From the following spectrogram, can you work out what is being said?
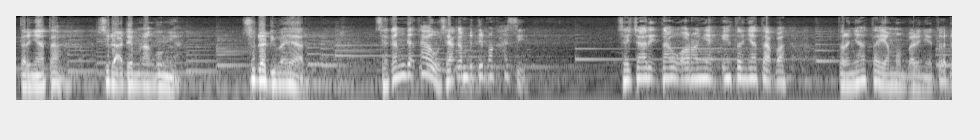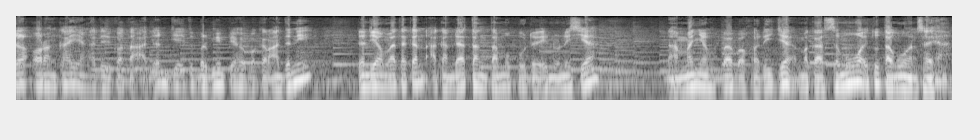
ternyata sudah ada yang menanggungnya. Sudah dibayar. Saya kan nggak tahu saya akan berterima kasih. Saya cari tahu orangnya eh ternyata apa ternyata yang membayarnya itu adalah orang kaya yang ada di kota Aden. Dia itu bermimpi Abu Bakar Adeni dan dia mengatakan akan datang tamuku dari Indonesia. Namanya Baba Khadijah. Maka semua itu tanggungan saya.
